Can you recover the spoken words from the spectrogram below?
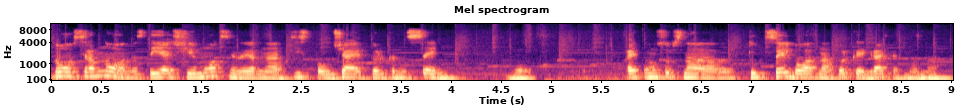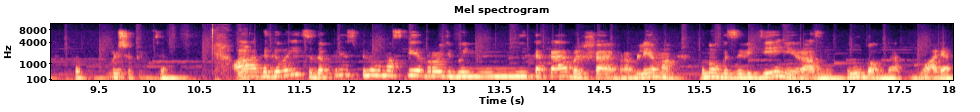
Но все равно настоящие эмоции, наверное, артист получает только на сцене. Вот. Поэтому, собственно, тут цель была одна, только играть как можно как больше концертов. А ну. договориться, да, в принципе, ну, в Москве вроде бы не такая большая проблема. Много заведений, разных клубов, да, ну, а там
